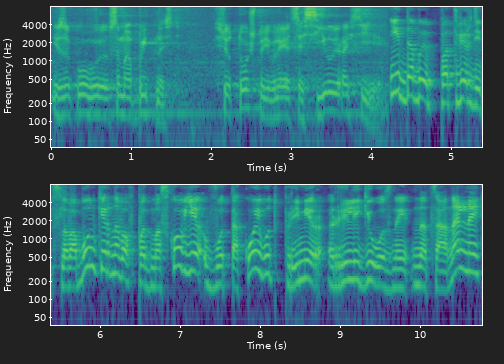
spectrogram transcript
языковую самобытность. Все то, что является силой России. И дабы подтвердить слова Бункерного, в Подмосковье вот такой вот пример религиозной, национальной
